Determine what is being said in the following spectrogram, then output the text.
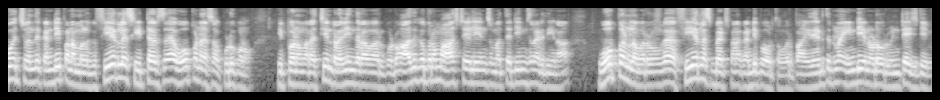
கோச் வந்து கண்டிப்பாக நம்மளுக்கு ஃபியர்லெஸ் ஹிட்டர்ஸை ஓப்பனர்ஸாக கொடுக்கணும். இப்போ நம்ம ரச்சின் ரவீந்திராவாக இருக்கட்டும் அதுக்கப்புறமா ஆஸ்திரேலியன்ஸ் மற்ற டீம்ஸ்லாம் எடுத்தீங்கன்னா ஓப்பனில் வர்றவங்க ஃபியர்லெஸ் பேட்ஸ்மேனாக கண்டிப்பாக ஒருத்தவங்க இருப்பாங்க. இதை எடுத்துட்டோம்னா இந்தியனோட ஒரு விண்டேஜ் டீம்.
